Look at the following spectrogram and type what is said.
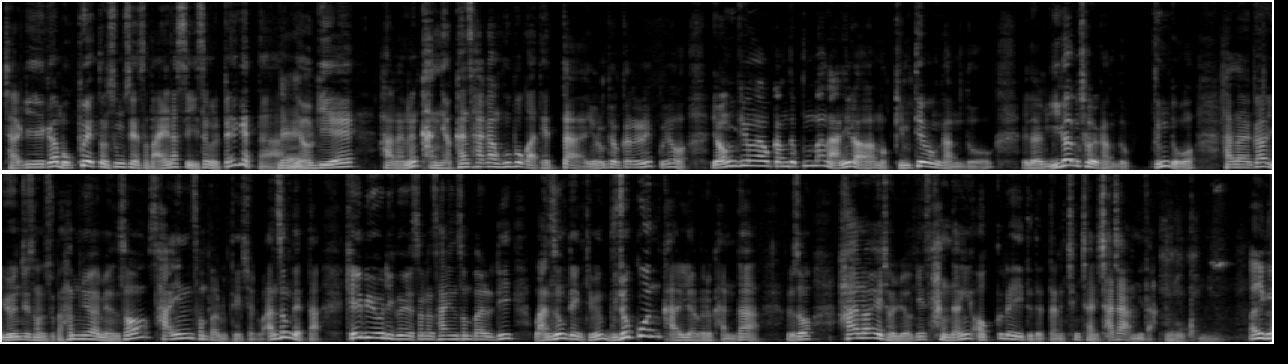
자기가 목표했던 승수에서 마이너스 2승을 빼겠다. 네. 여기에 하나는 강력한 4강 후보가 됐다. 이런 평가를 했고요. 영경혁 감독뿐만 아니라 뭐 김태훈 감독, 그다음에 이강철 감독 등도 하나가 유현진 선수가 합류하면서 4인 선발 로테이션이 완성됐다. KBO 리그에서는 4인 선발이 완성된 팀은 무조건 가을 야구를 간다. 그래서 한화의 전력이 상당히 업그레이드 됐다는 칭찬이 자자합니다. 아니 그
